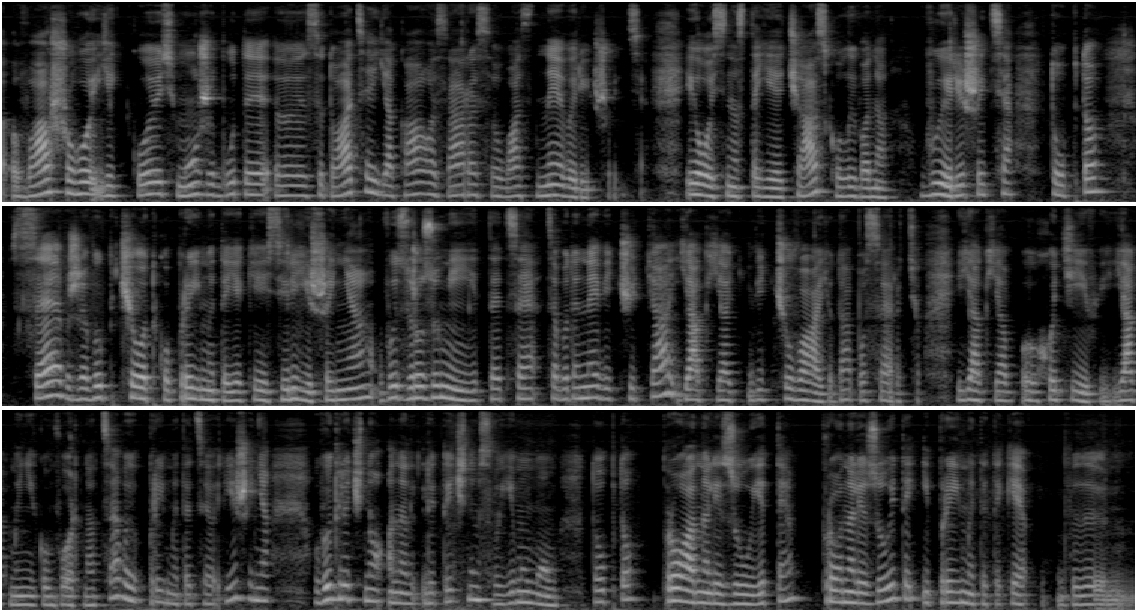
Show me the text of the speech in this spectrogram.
вашого якоїсь може бути ситуація, яка зараз у вас не вирішується. І ось настає час, коли вона вирішиться. Тобто, все вже ви чітко приймете якесь рішення, ви зрозумієте це. Це буде не відчуття, як я відчуваю да, по серцю, як я б е, хотів, як мені комфортно. Це ви приймете це рішення виключно аналітичним своїм умом. Тобто проаналізуєте, проаналізуєте і приймете таке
